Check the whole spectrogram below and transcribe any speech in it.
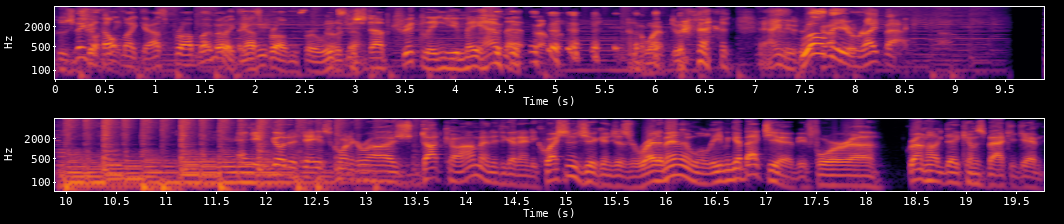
Who's I think it'll help my gas problem. I've had a gas problem for a Well, week if you stop trickling, you may have that problem. I don't know why I'm doing that. I need We'll be right back. And you can go to davescornergarage.com, and if you got any questions, you can just write them in, and we'll even get back to you before uh, Groundhog Day comes back again.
